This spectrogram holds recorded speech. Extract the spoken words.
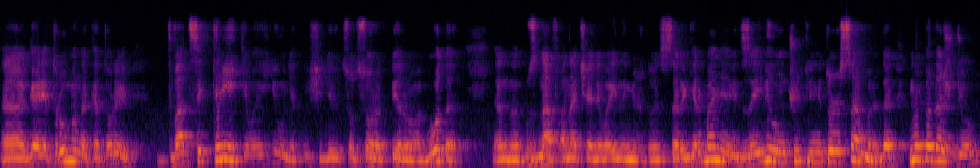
э, Гарри Трумана, который 23 июня 1941 года узнав о начале войны между СССР и Германией, ведь заявил ну, чуть ли не то же самое. Да? Мы подождем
